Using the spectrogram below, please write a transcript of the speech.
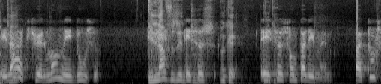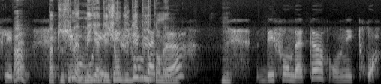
Et là, actuellement, on est 12. Et là, vous êtes et ce- 12. Ok. Et ce sont pas les mêmes. Pas tous les Ah, mêmes. pas tous Si les mêmes, mais il y a des gens du début quand même. Hmm. Des fondateurs, on est trois.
